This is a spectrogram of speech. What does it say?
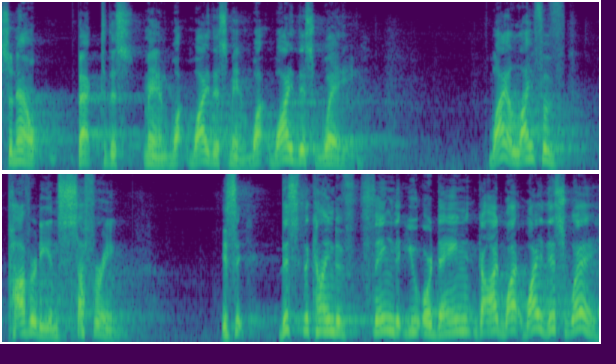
So now, back to this man. Why, why this man? Why, why this way? Why a life of poverty and suffering? Is it this the kind of thing that you ordain, God? Why, why this way?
